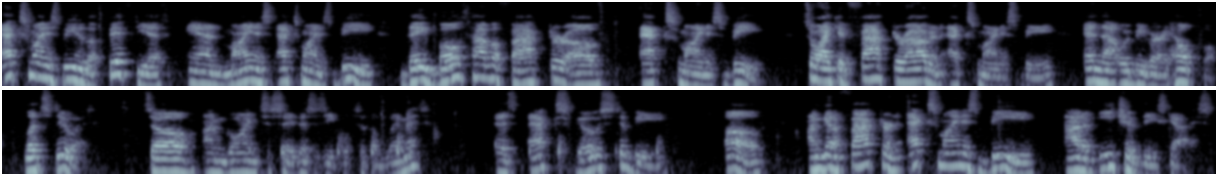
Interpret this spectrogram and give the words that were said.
x minus b to the 50th and minus x minus b, they both have a factor of x minus b. So I could factor out an x minus b, and that would be very helpful. Let's do it. So I'm going to say this is equal to the limit as x goes to b of, I'm going to factor an x minus b out of each of these guys.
